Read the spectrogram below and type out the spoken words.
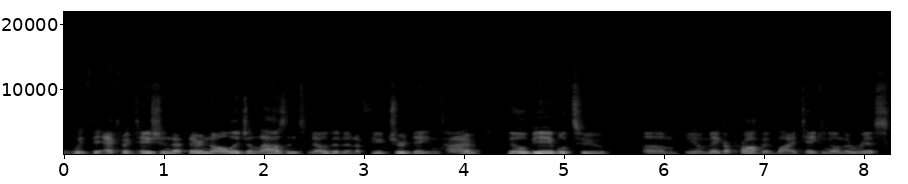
with the expectation that their knowledge allows them to know that in a future date and time they'll be able to um, you know make a profit by taking on the risk.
